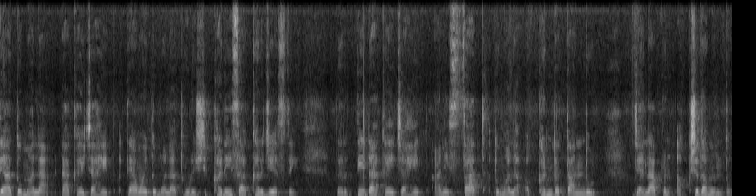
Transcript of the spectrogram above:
त्या तुम्हाला टाकायच्या आहेत. त्यामुळे तुम्हाला थोडीशी खडी साखर जी असते तर ती टाकायची आहेत. आणि सात तुम्हाला अखंड तांदूळ ज्याला आपण अक्षदा म्हणतो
